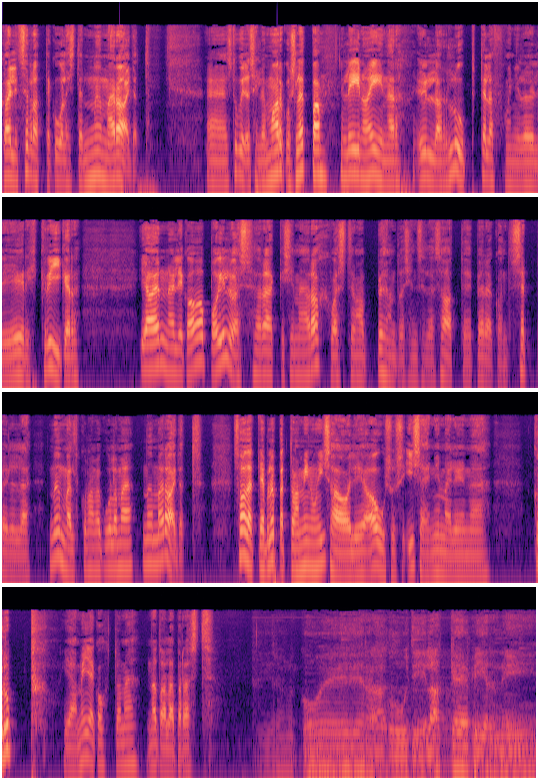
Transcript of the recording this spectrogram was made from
kallid sõbrad, te kuulasite Nõmme raadiot. Äh, stuudios oli Margus Lepa, Leino Einer, Üllar Luup, telefonil oli Erich Krieger ja enne oli ka Aapo Ilves, rääkisime rahvast ja ma pühendasin selle saate perekond Seppelile Nõmmelt, kuna me kuulame Nõmme raadiot. Saadet jääb lõpetama Minu isa oli ausus ise nimeline grupp, ja meie kohtume nädala pärast. keeran koera kuudilake pirni,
